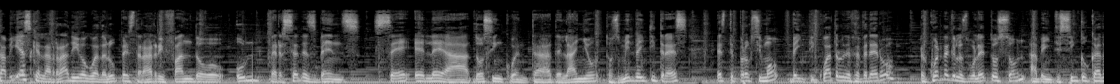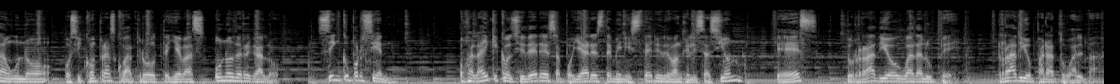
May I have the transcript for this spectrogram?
¿Sabías que la Radio Guadalupe estará rifando un Mercedes-Benz CLA 250 del año 2023 este próximo 24 de febrero? Recuerda que los boletos son a 25 cada uno o si compras cuatro te llevas uno de regalo, 5 por 100. Ojalá y que consideres apoyar este ministerio de evangelización que es tu Radio Guadalupe, radio para tu alma.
